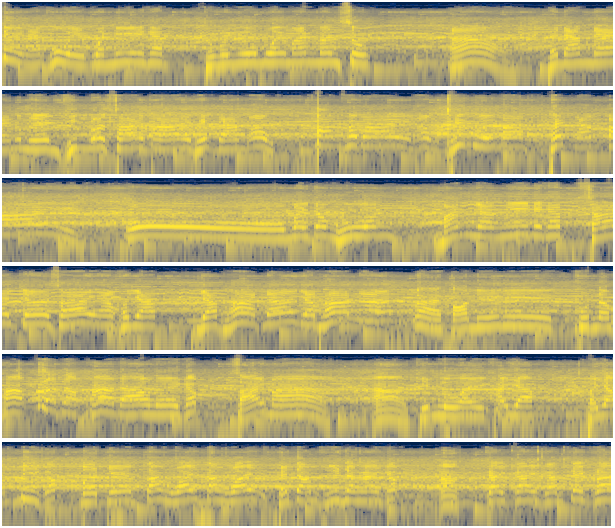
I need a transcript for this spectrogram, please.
นี่แหละคู่เอกวันนี้นะครับทุกยูมวยมันวันศุกอ้าว เพชรดำแดงน้ำเงินทิ้มรถซ้ายไป เพชรดำเอ้าปังเข้าไปเอ้าทิ้มรวยมา เพชรดำไป โอ้ไม่ต้องห่วง มันอย่างนี้นะครับซ้ายเจอซ้ายเอาขยับ อย่าพลาดนะ อย่าพลาดนะตอนนี้นี่คุณภาพระดับ 5 ดาวเลยครับซ้ายมาอ่าคิมรวยขยับพยายามนี่ครับเปิดเกมตั้งไว้ตั้งไว้เพชรดำคืนยังไงครับอะใกล้ๆกันใกล้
